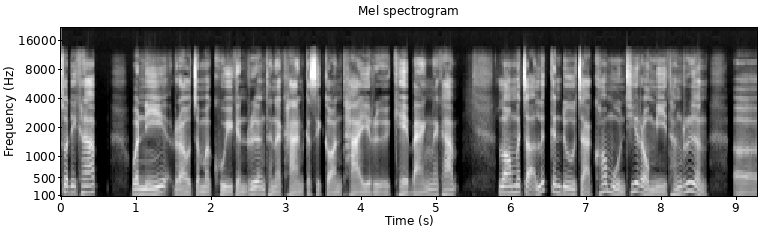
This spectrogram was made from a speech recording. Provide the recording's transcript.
สวัสดีครับ วันนี้เราจะมาคุยกันเรื่องธนาคารกสิกรไทยหรือ K-Bank นะครับ ลองมาเจาะลึกกันดูจากข้อมูลที่เรามีทั้งเรื่องเออ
